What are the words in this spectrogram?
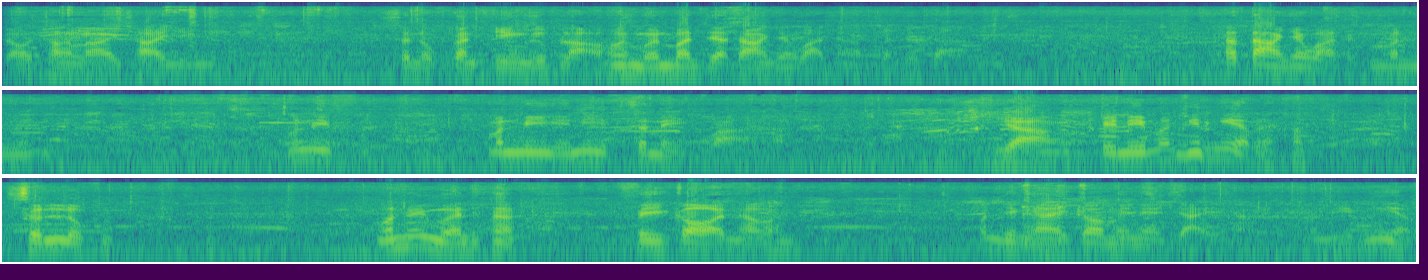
เราทั้งหลายชายหญิง สนุกกันจริงหรือเปล่าไม่เหมือนบรรยากาศต่างจังหวัดนะครับบรรยากาศถ้าต่างจังหวัดมันมันมีมันมีไอ้นี่เสน่ห์กว่าครับ อย่างปีนี้มันเงียบๆนะครับสวนลุม มันไม่เหมือนปีก่อนครับมัน มันยังไงก็ไม่แน่ใจครับมันเงียบ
